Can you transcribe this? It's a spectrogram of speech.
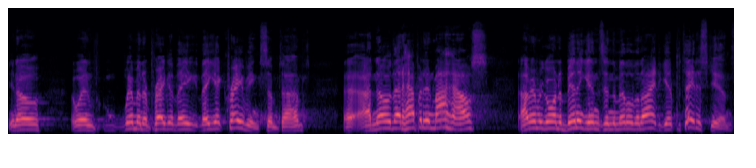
You know, when women are pregnant, they, they get cravings sometimes. Uh, I know that happened in my house. I remember going to Bennigan's in the middle of the night to get potato skins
